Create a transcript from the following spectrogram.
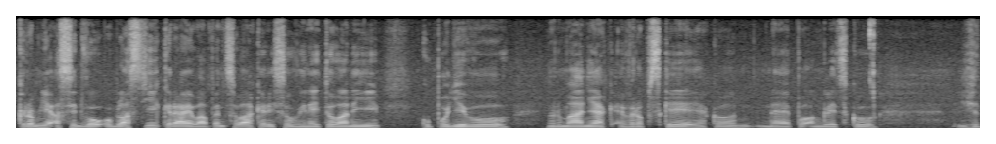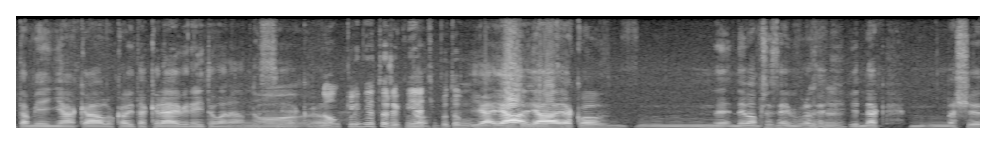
kromě asi dvou oblastí, která je vápencová, které jsou vynejtované, ku podivu, normálně jak evropsky, jako ne po anglicku, že tam je nějaká lokalita, která je vynejtovaná. No, prostě, jako, jo. no, klidně to řekni, já No. ti potom... Já, já, já jako mm, ne, nemám přesné informace. Mhm. Jednak naše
